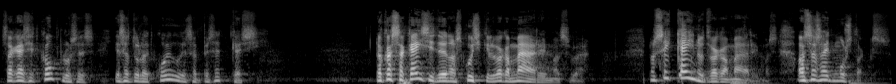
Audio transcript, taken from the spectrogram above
sa käisid kaupluses ja sa tuled koju ja sa pesed käsi. no kas sa käisid ennast kuskil väga määrimas või? no sa ei käinud väga määrimas, aga sa said mustaks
